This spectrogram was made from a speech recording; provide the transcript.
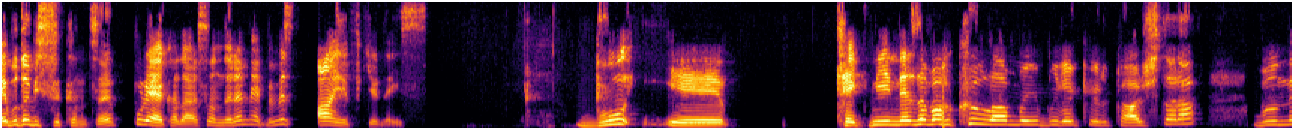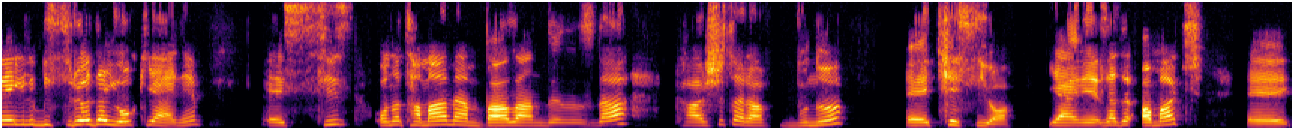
e, bu da bir sıkıntı. Buraya kadar sanırım hepimiz aynı fikirdeyiz. Bu, eee, tekniği ne zaman kullanmayı bırakır karşı taraf? Bununla ilgili bir süre de yok yani. Eee, siz ona tamamen bağlandığınızda karşı taraf bunu, eee, kesiyor. Yani zaten amaç, eee,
